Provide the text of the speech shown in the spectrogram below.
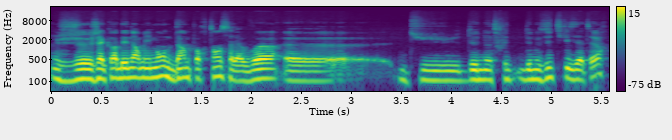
j'accorde énormément d'importance à la voix de, notre, de nos utilisateurs.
